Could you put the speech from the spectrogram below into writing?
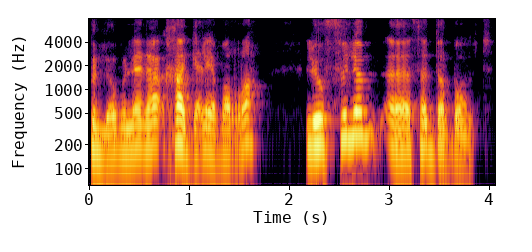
كلهم اللي أنا خاق عليه مرة اللي هو فيلم آه Thunderbolt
